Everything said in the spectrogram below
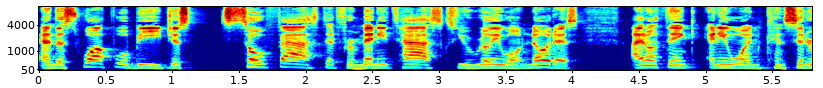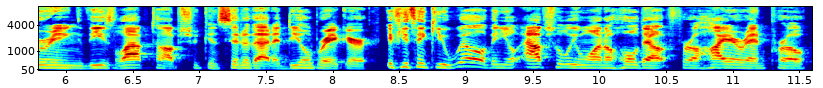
and the swap will be just so fast that for many tasks you really won't notice, I don't think anyone considering these laptops should consider that a deal breaker. If you think you will, then you'll absolutely want to hold out for a higher end Pro,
